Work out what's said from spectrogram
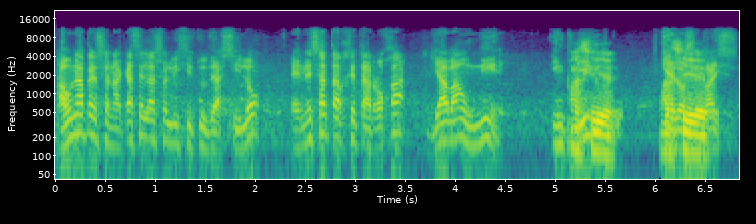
A una persona que hace la solicitud de asilo, en esa tarjeta roja ya va un NIE incluido. Así es. Que lo sepáis.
